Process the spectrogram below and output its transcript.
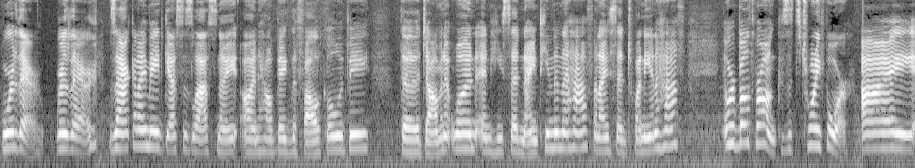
we're there. We're there. Zach and I made guesses last night on how big the follicle would be, the dominant one, and he said 19 and a half, and I said 20 and a half, and we're both wrong because it's 24. I,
